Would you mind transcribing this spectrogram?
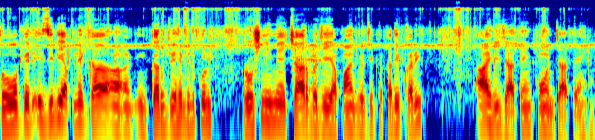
तो वो फिर इजीली अपने घर जो है बिल्कुल रोशनी में चार बजे या पाँच बजे के करीब करीब आ ही जाते हैं, पहुँच जाते हैं।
